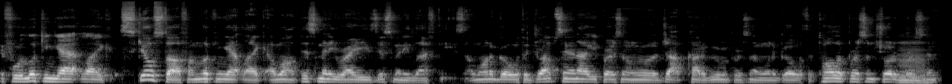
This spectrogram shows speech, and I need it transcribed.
If we're looking at like skill stuff, I'm looking at like I want this many righties, this many lefties. I want to go with a drop Seoinage person, I want to go with a drop Kataguruma person, I want to go with a taller person, shorter person,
